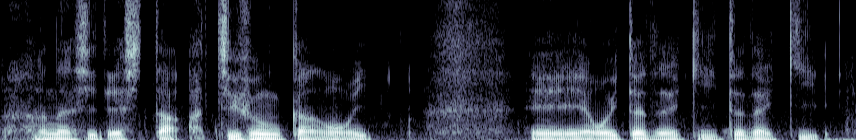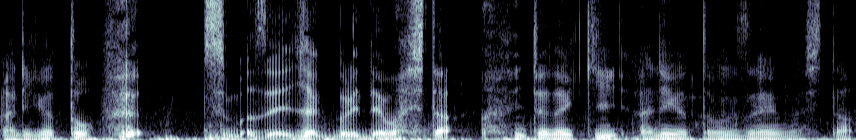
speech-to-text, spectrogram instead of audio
話でした。8分間をえー、おいただきいただきありがとう。すいませんじゃっくり出ました。いただきありがとうございました。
